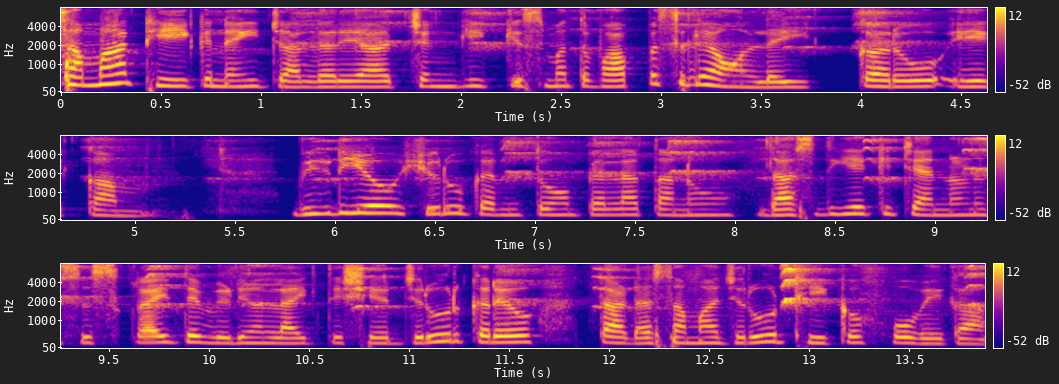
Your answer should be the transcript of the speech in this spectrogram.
ਸਮਾਂ ਠੀਕ ਨਹੀਂ ਚੱਲ ਰਿਹਾ, ਚੰਗੀ ਕਿਸਮਤ ਵਾਪਸ ਲਿਆਉਣ ਲਈ ਕਰੋ ਇਹ ਕੰਮ। ਵੀਡੀਓ ਸ਼ੁਰੂ ਕਰਨ ਤੋਂ ਪਹਿਲਾਂ ਤੁਹਾਨੂੰ ਦੱਸ ਦਈਏ ਕਿ ਚੈਨਲ ਨੂੰ ਸਬਸਕ੍ਰਾਈਬ ਤੇ ਵੀਡੀਓ ਨੂੰ ਲਾਈਕ ਤੇ ਸ਼ੇਅਰ ਜ਼ਰੂਰ ਕਰਿਓ, ਤੁਹਾਡਾ ਸਮਾਂ ਜ਼ਰੂਰ ਠੀਕ ਹੋਵੇਗਾ।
